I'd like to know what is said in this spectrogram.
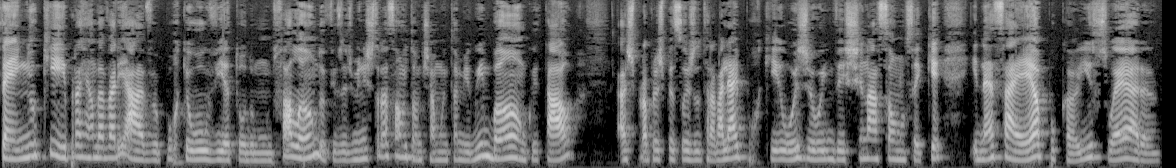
tenho que ir para renda variável, porque eu ouvia todo mundo falando, eu fiz administração, então tinha muito amigo em banco e tal as próprias pessoas do trabalho, ai, porque hoje eu investi na ação, não sei o quê. E nessa época, isso era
